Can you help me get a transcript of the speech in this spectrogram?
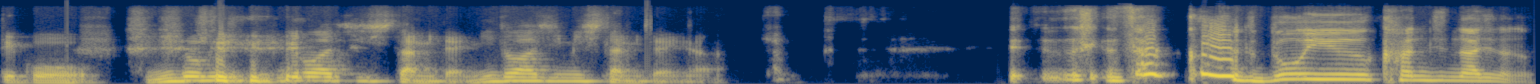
てこう、二度見、二度味したみたい、二度味見したみたいな。えざっくり言うとどういう感じの味なの？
